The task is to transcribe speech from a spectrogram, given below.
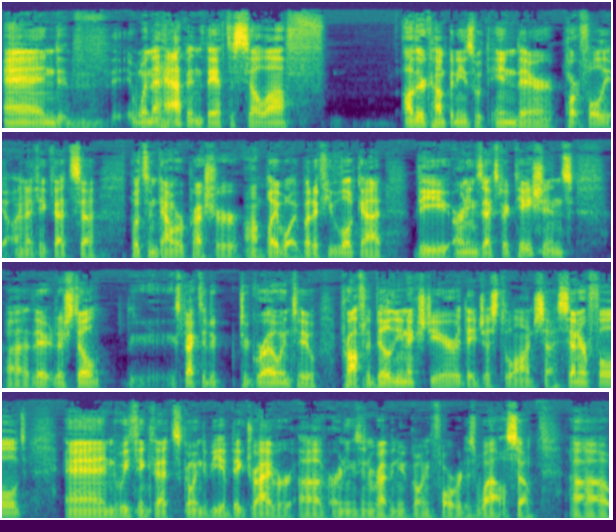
and th- when that happens, they have to sell off other companies within their portfolio, and I think that's uh, put some downward pressure on Playboy. But if you look at the earnings expectations, uh, they're they're still expected to, to grow into profitability next year. They just launched uh, Centerfold, and we think that's going to be a big driver of earnings and revenue going forward as well. So uh,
